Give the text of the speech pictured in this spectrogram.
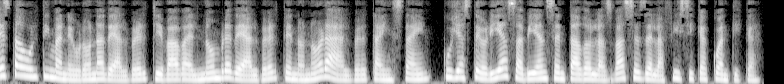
Esta última neurona de Albert llevaba el nombre de Albert en honor a Albert Einstein, cuyas teorías habían sentado las bases de la física cuántica.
